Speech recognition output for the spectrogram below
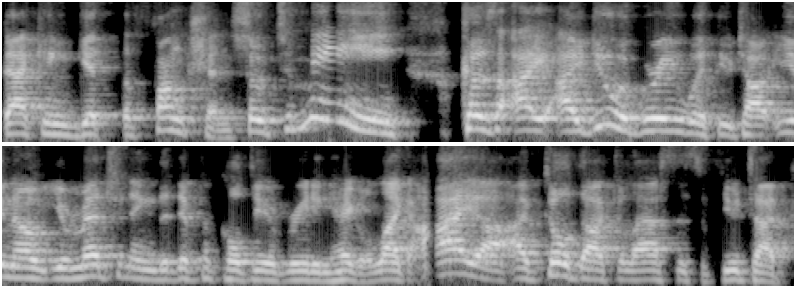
that can get the function. So to me, because I, I do agree with you, you know, you're mentioning the difficulty of reading Hegel. Like I, uh, I've told Dr. Last this a few few times.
